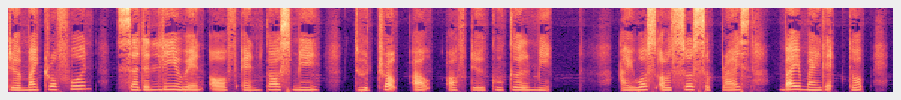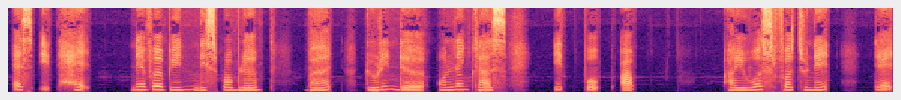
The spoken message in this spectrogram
The microphone suddenly went off and caused me to drop out of the Google Meet. I was also surprised by my laptop as it had never been this problem, but during the online class it popped up. I was fortunate that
